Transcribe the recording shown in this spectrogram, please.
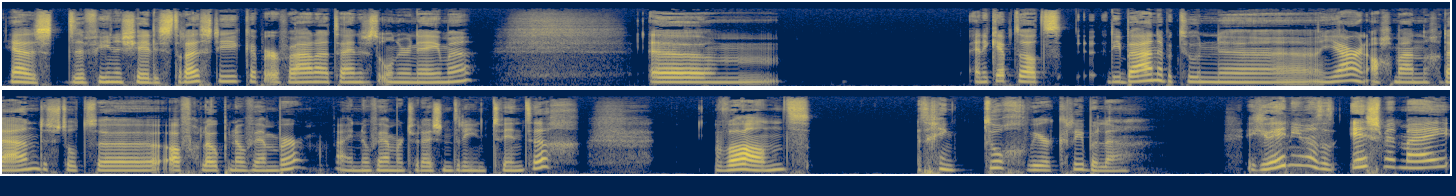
ja, dus de financiële stress die ik heb ervaren tijdens het ondernemen. Um, en ik heb dat, die baan heb ik toen uh, een jaar en acht maanden gedaan, dus tot uh, afgelopen november eind november 2023. Want het ging toch weer kriebelen. Ik weet niet wat het is met mij.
